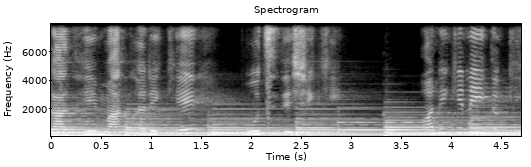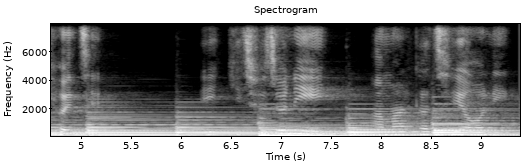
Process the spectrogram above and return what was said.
কাঁধে মাথা রেখে বুঝতে শিখি। অনেকে নেই তো কি হয়েছে? কিছু আমার কাছে অনেক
